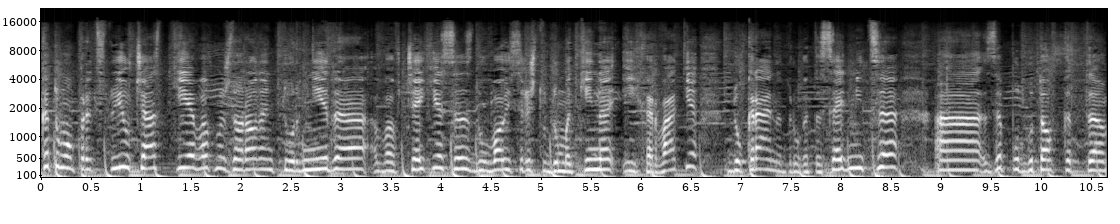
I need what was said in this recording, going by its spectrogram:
като му предстои участие в международен турнир в Чехия с двубой срещу Домакина и Харватия до края на другата седмица а, за подготовката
